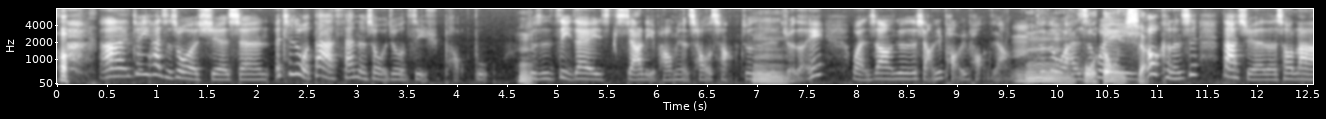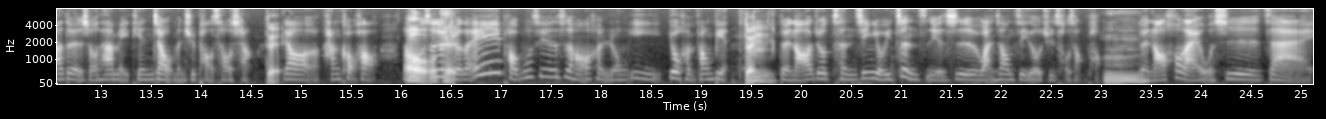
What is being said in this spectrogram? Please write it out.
啊，就一开始是我的学生，哎，其实我大三的时候我就自己去跑步。就是自己在家里旁边的操场，就是觉得哎，晚上就是想去跑一跑这样，就是我还是会哦，可能是大学的时候啦啦队的时候，他每天叫我们去跑操场，对，要喊口号，然后我就觉得哎，跑步这件事好像很容易又很方便，对。对，然后就曾经有一阵子也是晚上自己都去操场跑，对，然后后来我是在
